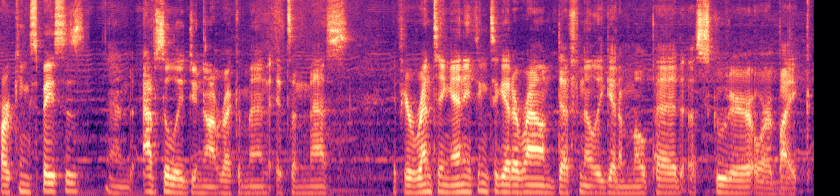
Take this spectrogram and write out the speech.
parking spaces and absolutely do not recommend. It's a mess. If you're renting anything to get around definitely get a moped a scooter or a bike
